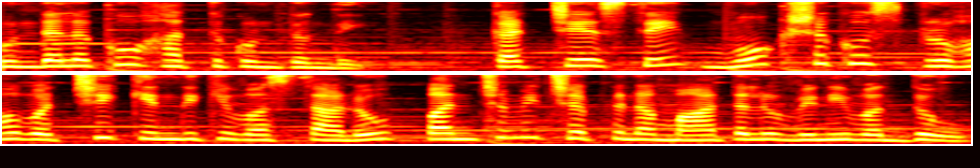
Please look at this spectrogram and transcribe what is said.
గుండెలకు హత్తుకుంటుంది. కట్ చేస్తే మోక్షకు స్పృహ వచ్చి కిందికి వస్తాడు. పంచమి చెప్పిన మాటలు వినివద్దు.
